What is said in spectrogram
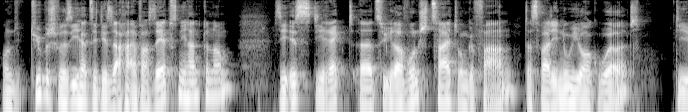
Und typisch für sie hat sie die Sache einfach selbst in die Hand genommen. Sie ist direkt äh, zu ihrer Wunschzeitung gefahren. Das war die New York World, die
